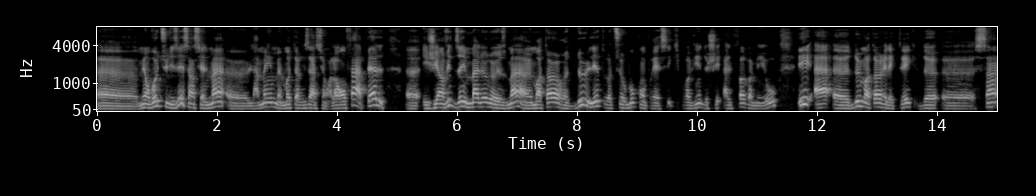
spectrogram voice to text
euh, mais on va utiliser essentiellement euh, la même motorisation. Alors on fait appel et j'ai envie de dire malheureusement à un moteur 2 litres turbo compressé qui provient de chez Alfa Romeo et à deux moteurs électriques de 100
